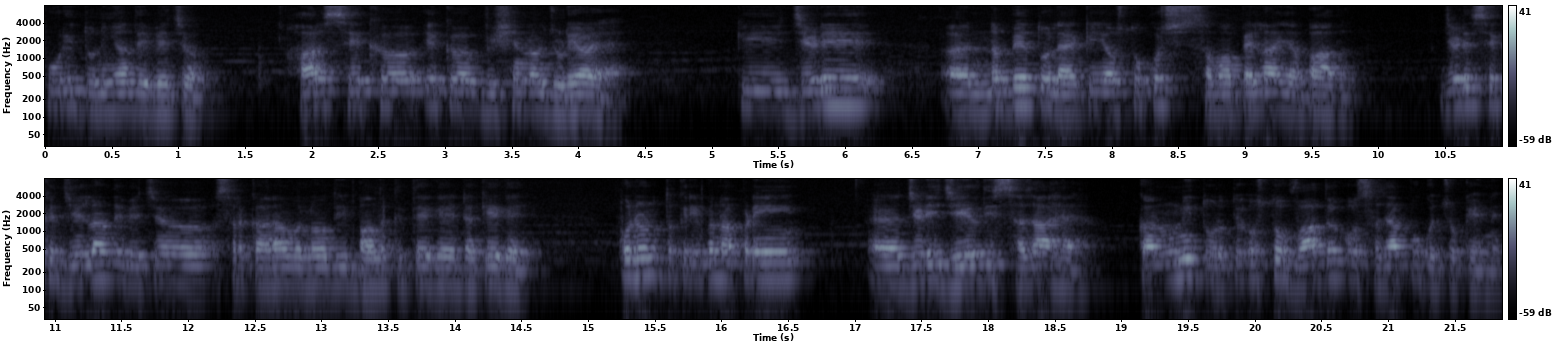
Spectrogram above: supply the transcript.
ਪੂਰੀ ਦੁਨੀਆ ਦੇ ਵਿੱਚ ਹਰ ਸਿੱਖ ਇੱਕ ਵਿਸ਼ੇ ਨਾਲ ਜੁੜਿਆ ਹੋਇਆ ਹੈ ਕਿ ਜਿਹੜੇ ਅ, 90 ਤੋਂ ਲੈ ਕੇ ਜਾਂ ਉਸ ਤੋਂ ਕੁਝ ਸਮਾਂ ਪਹਿਲਾਂ ਜਾਂ ਬਾਅਦ ਜਿਹੜੇ ਸਿੱਖ ਜੇਲ੍ਹਾਂ ਦੇ ਵਿੱਚ ਸਰਕਾਰਾਂ ਵੱਲੋਂ ਦੀ ਬੰਦ ਕੀਤੇ ਗਏ ਡਕੇ ਗਏ ਉਹਨਾਂ ਨੂੰ ਤਕਰੀਬਨ ਆਪਣੀ ਜਿਹੜੀ ਜੇਲ੍ਹ ਦੀ ਸਜ਼ਾ ਹੈ ਕਾਨੂੰਨੀ ਤੌਰ ਤੇ ਉਸ ਤੋਂ ਵੱਧ ਉਹ ਸਜ਼ਾ ਭੁਗਤ ਚੁੱਕੇ ਨੇ।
